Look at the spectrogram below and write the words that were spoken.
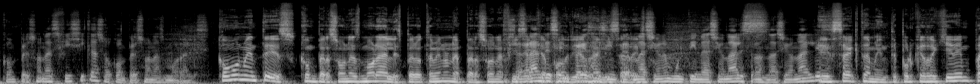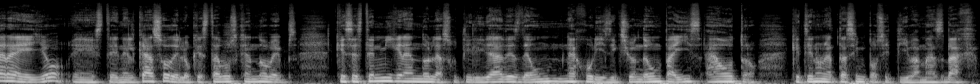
con personas físicas o con personas morales? Comúnmente es con personas morales, pero también una persona física grandes empresas internacionales, multinacionales, transnacionales. Exactamente, porque requieren para ello, este, en el caso de lo que está buscando BEPS, que se estén migrando las utilidades de una jurisdicción de un país a otro que tiene una tasa impositiva más baja.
